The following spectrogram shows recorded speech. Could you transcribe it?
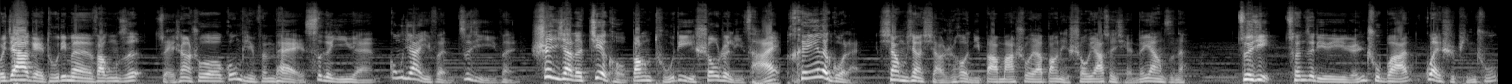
回家给徒弟们发工资，嘴上说公平分配四个银元，公家一份，自己一份，剩下的借口帮徒弟收着理财，黑了过来，像不像小时候你爸妈说要帮你收压岁钱的样子呢？最近村子里人畜不安，怪事频出，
